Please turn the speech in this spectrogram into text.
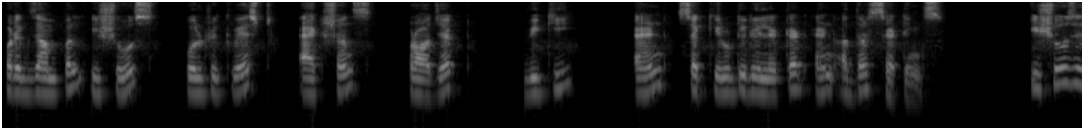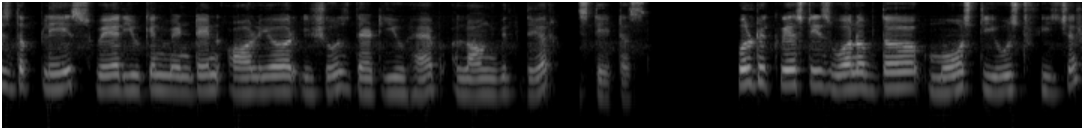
For example issues pull request actions project wiki and security related and other settings. Issues is the place where you can maintain all your issues that you have along with their status. Pull request is one of the most used feature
